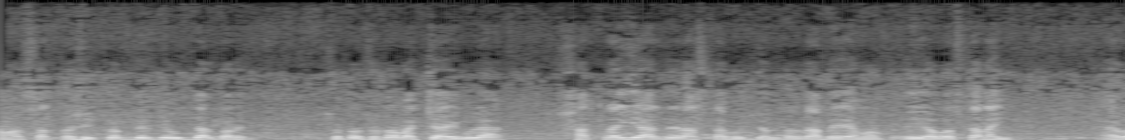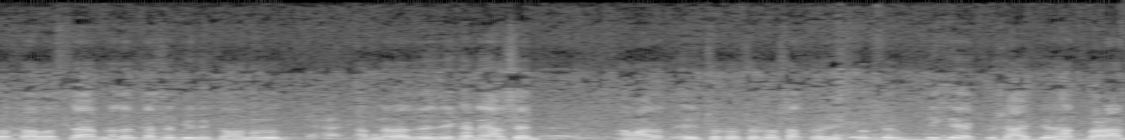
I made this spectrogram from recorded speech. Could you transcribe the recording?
আমার ছাত্র শিক্ষকদেরকে উদ্ধার করেন। ছোট ছোট বাচ্চা এগুলা সাতরাইয়া যে রাস্তা পর্যন্ত যাবে এমন এই অবস্থা নাই। এমন তো অবস্থা আপনাদের কাছে বিনীত অনুরোধ। আপনারা যে যেখানে আছেন আমার এই ছোট ছোট ছাত্র শিক্ষকদের দিকে একটু সাহায্যের হাত বাড়ান।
